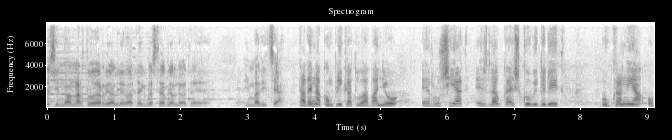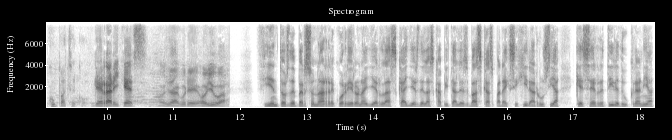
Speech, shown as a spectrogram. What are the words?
Ezin da onartu herrialde batek beste herrialde bate inbaditzea. Ta dena komplikatua, baino Errusiak ez dauka eskubiderik Ukraina okupatzeko. Gerrarik ez, hori da gure oiua. Cientos de personas recorrieron ayer las calles de las capitales vascas para exigir a Rusia que se retire de Ucrania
